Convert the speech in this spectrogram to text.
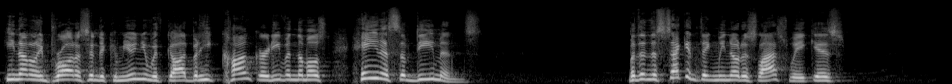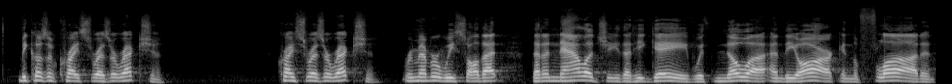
he not only brought us into communion with God, but he conquered even the most heinous of demons. But then the second thing we noticed last week is because of Christ's resurrection. Christ's resurrection. Remember, we saw that, that analogy that he gave with Noah and the ark and the flood and,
